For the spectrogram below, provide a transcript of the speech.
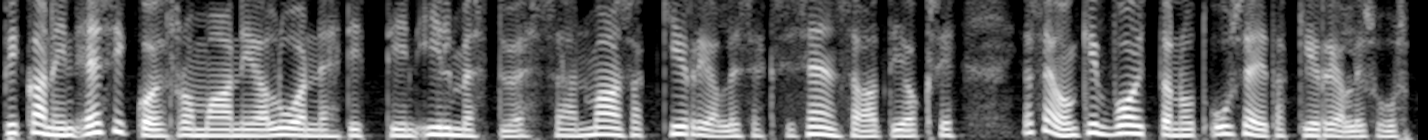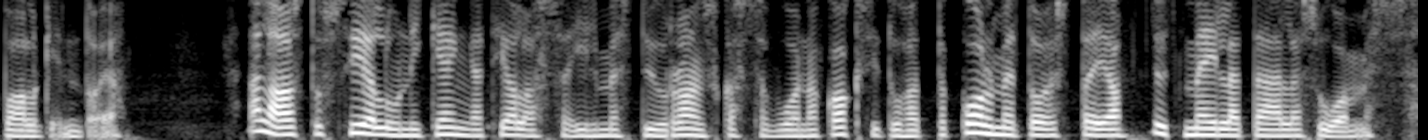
Pikanin esikoisromaania luonnehdittiin ilmestyessään maansa kirjalliseksi sensaatioksi ja se onkin voittanut useita kirjallisuuspalkintoja. Älä astu sieluni kengät jalassa ilmestyy Ranskassa vuonna 2013 ja nyt meillä täällä Suomessa.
